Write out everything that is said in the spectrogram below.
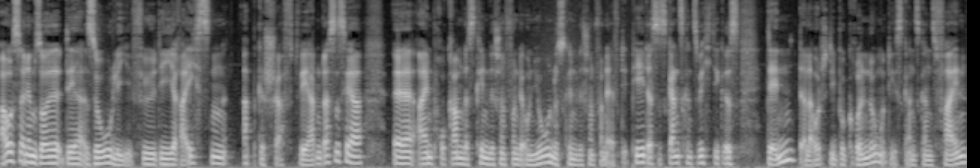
außerdem soll der Soli für die Reichsten abgeschafft werden. Das ist ja äh, ein Programm, das kennen wir schon von der Union, das kennen wir schon von der FDP, dass es ganz, ganz wichtig ist, denn, da lautet die Begründung, und die ist ganz, ganz fein,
